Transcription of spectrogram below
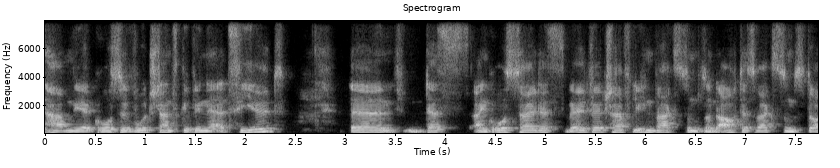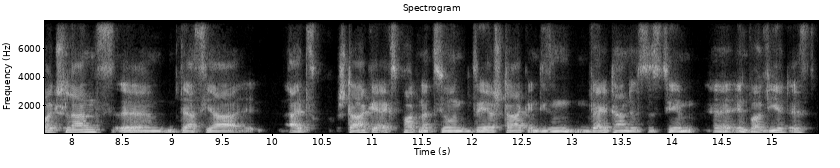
haben wir große Wohlstandsgewinne erzielt. Äh, dass ein Großteil des weltwirtschaftlichen Wachstums und auch des Wachstums Deutschlands, äh, das ja als starke Exportnation sehr stark in diesem Welthandelssystem äh, involviert ist,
